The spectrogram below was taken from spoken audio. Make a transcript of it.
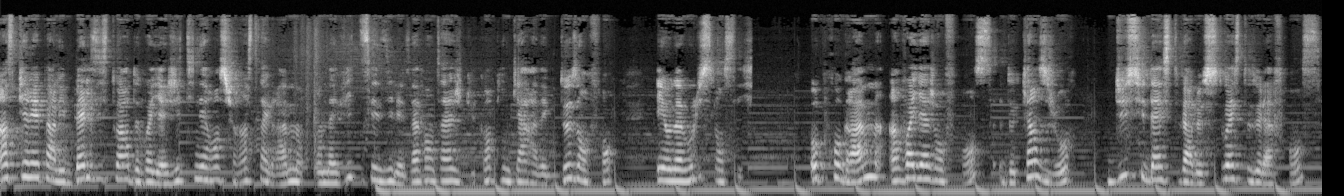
Inspiré par les belles histoires de voyages itinérants sur Instagram, on a vite saisi les avantages du camping-car avec deux enfants et on a voulu se lancer. Au programme, un voyage en France de 15 jours, du sud-est vers le sud-ouest de la France,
